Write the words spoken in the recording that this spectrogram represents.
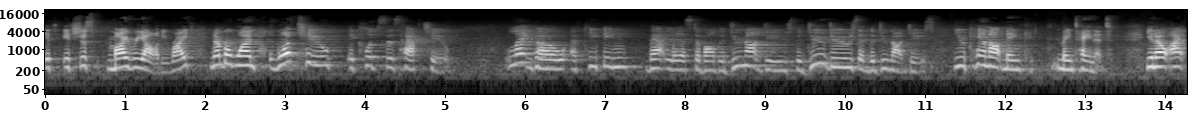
it's, it's just my reality, right? Number one, want to eclipses have to. Let go of keeping that list of all the do not do's, the do do's, and the do not do's. You cannot main, maintain it. You know, I,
